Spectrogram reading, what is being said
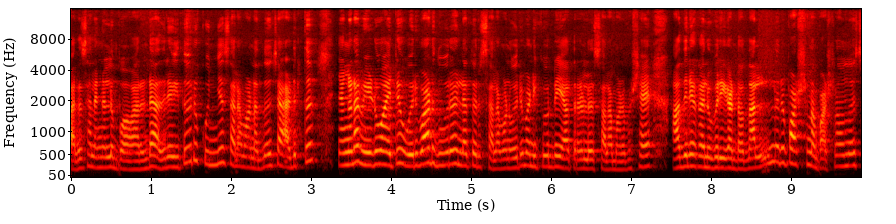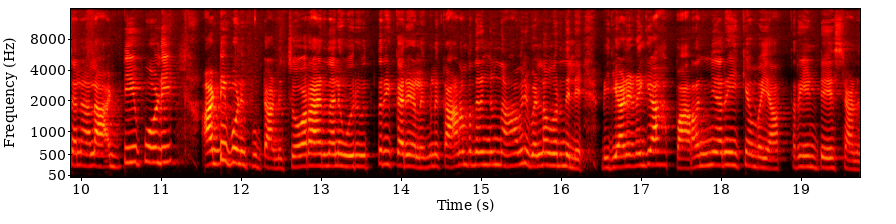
പല സ്ഥലങ്ങളിലും പോകാറുണ്ട്. അതിൽ ഇതൊരു കുഞ്ഞ് സ്ഥലമാണ്. എന്ന് വെച്ചാൽ അടുത്ത് ഞങ്ങളുടെ വീടുമായിട്ട് ഒരുപാട് ദൂരമില്ലാത്തൊരു സ്ഥലമാണ്. ഒരു മണിക്കൂറിന്റെ യാത്രയുള്ള ഒരു സ്ഥലമാണ്. പക്ഷേ അതിനേക്കാളുപരി കണ്ടോ? നല്ലൊരു ഭക്ഷണം. ഭക്ഷണം എന്ന് വെച്ചാൽ നല്ല അടിപൊളി അടിപൊളി ഫുഡാണ് ചോറായിരുന്നാലും ഒരു ഒത്തിരി കറികൾ. നിങ്ങൾ കാണുമ്പോൾ തന്നെ നിങ്ങൾ നാവിൽ വെള്ളം വരുന്നില്ലേ ബിരിയാണി ആണെങ്കിൽ ആ പറഞ്ഞറിയിക്കാൻ വയ്യ. അത്രയും ടേസ്റ്റാണ്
